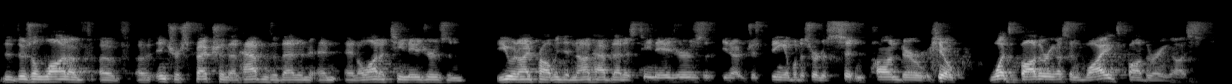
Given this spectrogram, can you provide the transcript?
there's a lot of, of, of introspection that happens with that, and, and, and a lot of teenagers and you and I probably did not have that as teenagers. You know, just being able to sort of sit and ponder, you know, what's bothering us and why it's bothering us.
